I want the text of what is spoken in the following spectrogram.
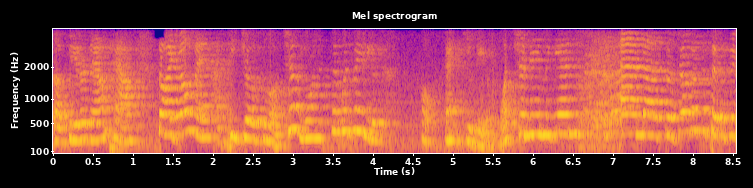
uh, theater downtown. So I go in, I see Joe's alone. Joe, you want to sit with me? He goes, Oh, thank you, dear. What's your name again? And uh, so Joe goes to sit with me.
